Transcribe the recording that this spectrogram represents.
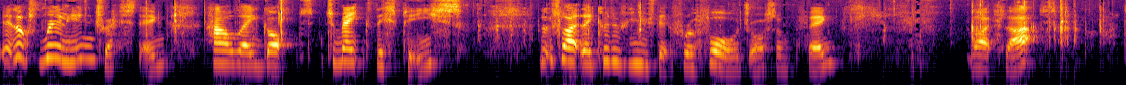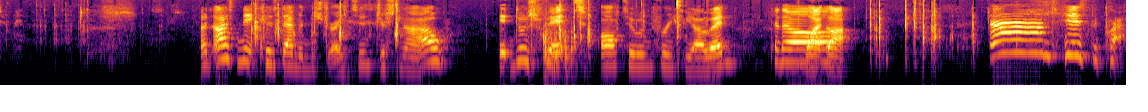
it looks really interesting how they got to make this piece. Looks like they could have used it for a forge or something. Like that. And as Nick has demonstrated just now, it does fit R2 and 3PO in. Like that. And here's the crash.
